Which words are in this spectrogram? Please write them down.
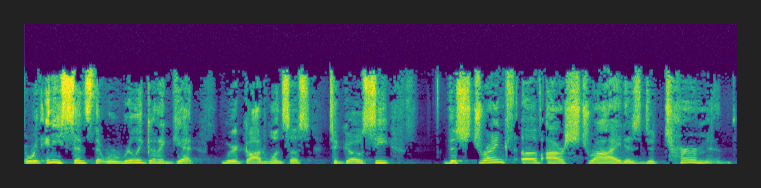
or with any sense that we're really going to get where God wants us to go. See, The strength of our stride is determined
